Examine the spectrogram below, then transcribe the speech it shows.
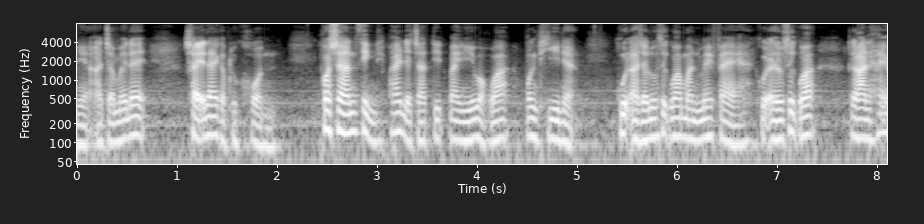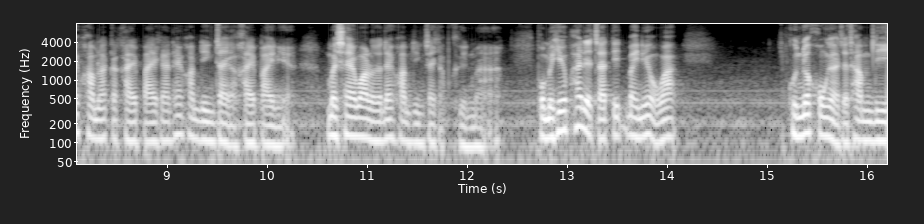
เนี่ยอาจจะไม่ได้ใช้ได้กับทุกคน เพราะฉะนั้นสิ่งที่ไพ่เดอะจัดติสใบนี้บอกว่าบางทีเนี่ยคุณอาจจะรู้สึกว่ามันไม่แฟร์ คุณอาจจะรู้สึกว่าการให้ความรักกับใครไป การให้ความจริงใจกับใครไปเนี่ย ไม่ใช่ว่าเราจะได้ความจริงใจกลับคืนมา ผมเลยคิดว่าไพ่เดอะจัดติสใบนี้บอกว่า คุณก็คงอยากจะทำดี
